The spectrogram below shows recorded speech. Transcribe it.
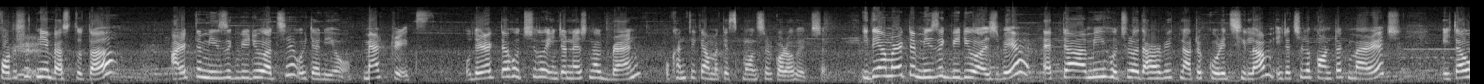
ফটোশ্যুট নিয়ে ব্যস্ততা। আরেকটা মিউজিক ভিডিও আছে, ওইটা নিয়েও। ম্যাট্রিক্স ওদের একটা হচ্ছিল ইন্টারন্যাশনাল ব্র্যান্ড ওখান থেকে আমাকে স্পন্সর করা হয়েছে। ঈদে আমার একটা মিউজিক ভিডিও আসবে, একটা আমি হচ্ছিল ধারাবাহিক নাটক করেছিলাম, এটা ছিল কন্ট্যাক্ট ম্যারেজ এটাও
